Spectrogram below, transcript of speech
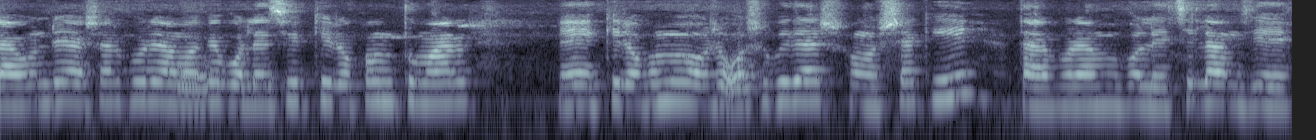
রাউন্ডে আসার পরে আমাকে বলেছে, কীরকম তোমার কীরকম অসু- অসুবিধার সমস্যা কি? তারপরে আমি বলেছিলাম যে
